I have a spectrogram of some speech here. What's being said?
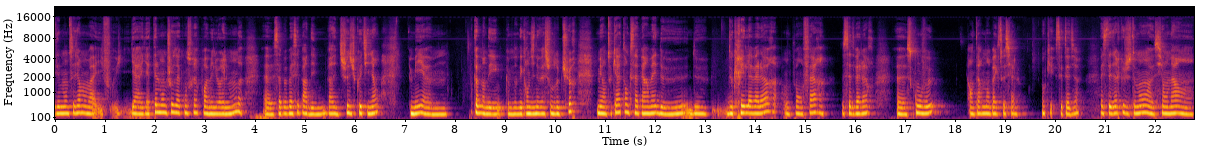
tellement de se dire bon bah il faut y a, y a tellement de choses à construire pour améliorer le monde. Euh, ça peut passer par des par des choses du quotidien. Mais euh, comme dans des comme dans des grandes innovations de rupture. Mais en tout cas tant que ça permet de de, de créer de la valeur on peut en faire de cette valeur euh, ce qu'on veut en termes d'impact social. Ok c'est-à-dire? Bah, c'est-à-dire que justement, si on a un,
